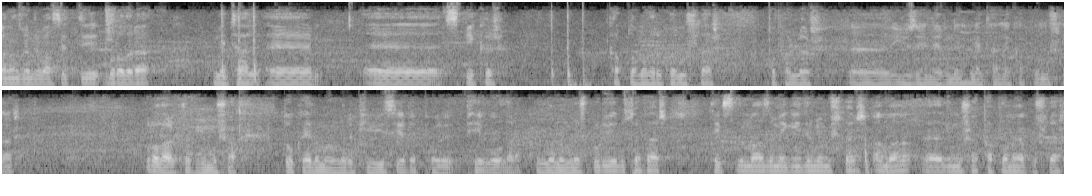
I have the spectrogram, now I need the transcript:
Bana az önce bahsettiği buralara metal e, e, speaker kaplamaları koymuşlar. Hoparlör e, yüzeylerini metalle kaplamışlar. Buralar tabii yumuşak. Doku elemanları PVC ya da PU olarak kullanılmış. Buraya bu sefer tekstil malzeme giydirmemişler ama e, yumuşak kaplama yapmışlar.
